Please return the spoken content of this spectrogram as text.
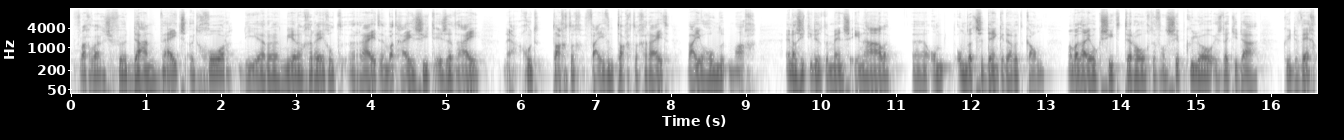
vrachtwagenchauffeur Daan Weits uit Goor, die er eh, meer dan geregeld rijdt. En wat hij ziet is dat hij, nou ja, goed, 80, 85 rijdt, waar je 100 mag. En dan ziet hij dat de mensen inhalen, om, omdat ze denken dat het kan. Maar wat hij ook ziet ter hoogte van Sipculo is dat je daar kun je de weg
